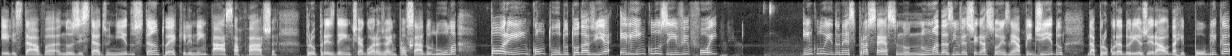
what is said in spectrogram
ele estava nos Estados Unidos, tanto é que ele nem passa a faixa para o presidente agora já empossado Lula. Porém, contudo, todavia, ele inclusive foi incluído nesse processo, no, numa das investigações, né, a pedido da Procuradoria-Geral da República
